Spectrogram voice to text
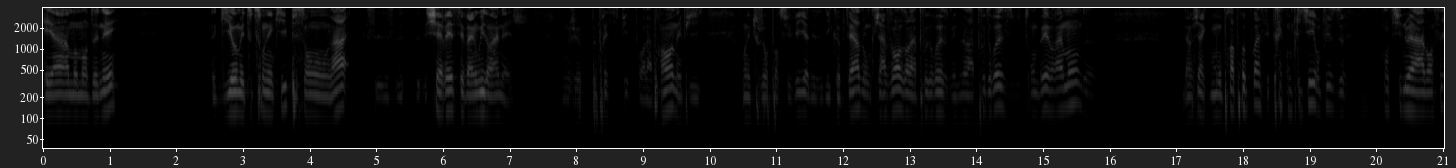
Et à un moment donné, Guillaume et toute son équipe sont là. Chéré s'évanouit dans la neige. Donc je me précipite pour la prendre et puis on est toujours poursuivi. Il y a des hélicoptères. Donc j'avance dans la poudreuse. Mais dans la poudreuse, vous tombez vraiment de. Avec mon propre poids, c'est très compliqué en plus de continuer à avancer.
